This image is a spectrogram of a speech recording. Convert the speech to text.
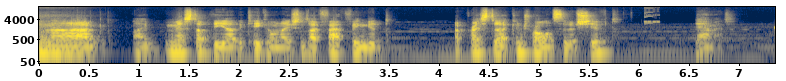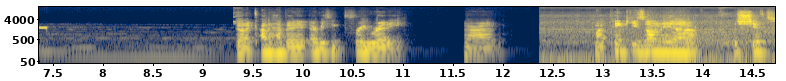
Nah, I messed up the uh, the key combinations. I fat fingered. I pressed uh, Control instead of Shift. Damn it. Gotta kind of have everything pre-ready. All right. My pinky's on the uh, the Shift.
